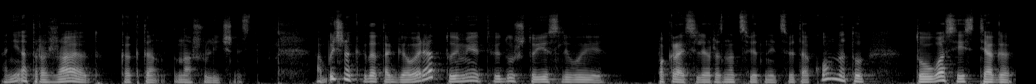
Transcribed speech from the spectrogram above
они отражают как-то нашу личность. Обычно, когда так говорят, то имеют в виду, что если вы покрасили разноцветные цвета комнату, то у вас есть тяга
